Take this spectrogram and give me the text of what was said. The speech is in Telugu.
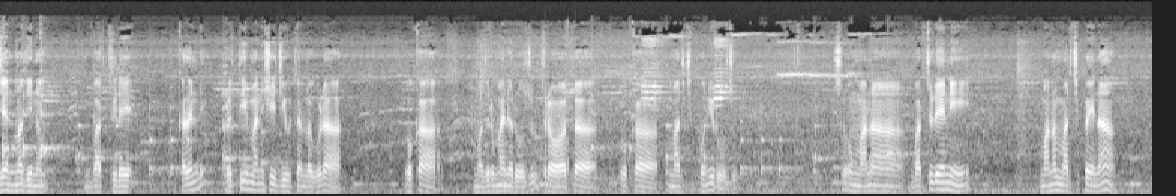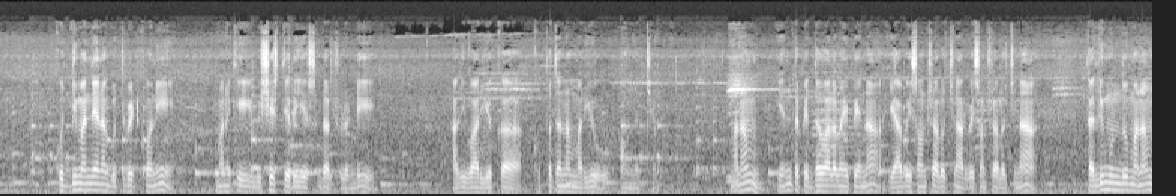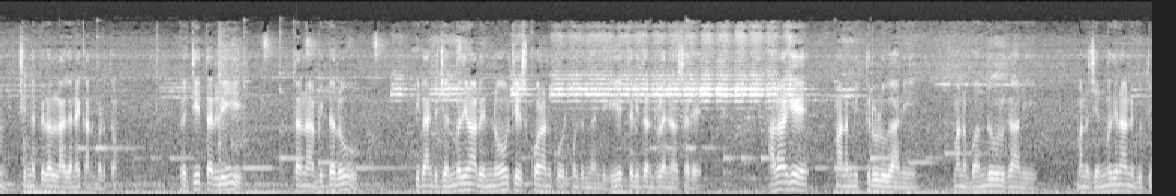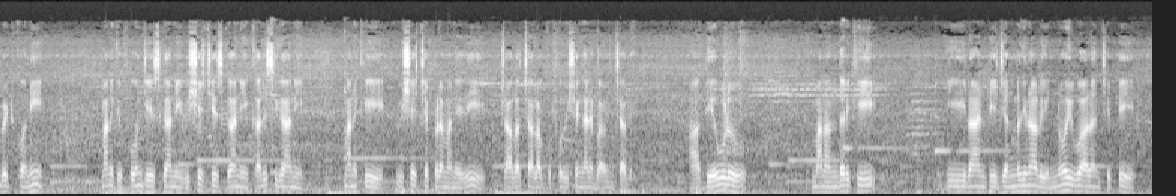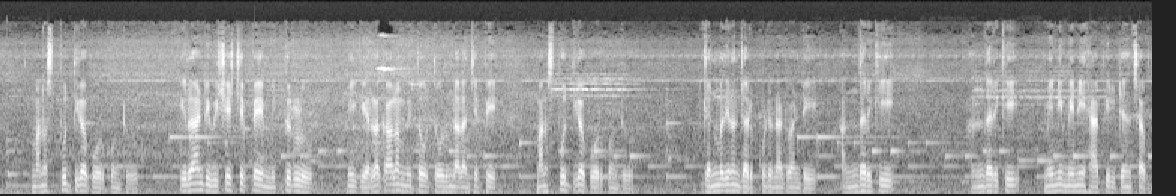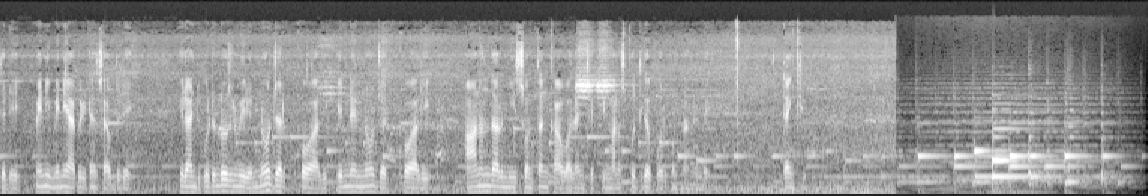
జన్మదినం బర్త్డే కదండి? ప్రతి మనిషి జీవితంలో కూడా ఒక మధురమైన రోజు తర్వాత ఒక మర్చిపోని రోజు. సో మన బర్త్డేని మనం మర్చిపోయినా కొద్ది మంది అయినా గుర్తుపెట్టుకొని మనకి విశేష తెలియజేస్తుంటారు చూడండి. అది వారి యొక్క గొప్పతనం మరియు ఔన్నత్యం. మనం ఎంత పెద్దవాళ్ళమైపోయినా యాభై సంవత్సరాలు వచ్చినా అరవై సంవత్సరాలు వచ్చినా తల్లి ముందు మనం చిన్నపిల్లల్లాగానే కనబడతాం. ప్రతి తల్లి తన బిడ్డలు ఇలాంటి జన్మదినాలు ఎన్నో చేసుకోవాలని కోరుకుంటుందండి. ఏ తల్లిదండ్రులైనా సరే. అలాగే మన మిత్రులు కానీ మన బంధువులు కానీ మన జన్మదినాన్ని గుర్తుపెట్టుకొని మనకి ఫోన్ చేసి కానీ విషెస్ చేసి కానీ కలిసి కానీ మనకి విషెస్ చెప్పడం అనేది చాలా చాలా గొప్ప విషయంగానే భావించాలి. ఆ దేవుడు మనందరికీ ఇలాంటి జన్మదినాలు ఎన్నో ఇవ్వాలని చెప్పి మనస్ఫూర్తిగా కోరుకుంటూ ఇలాంటి విషయం చెప్పే మిత్రులు మీకు ఎల్లకాలం మీతో తోడుండాలని చెప్పి మనస్ఫూర్తిగా కోరుకుంటూ జన్మదినం జరుపుకుంటున్నటువంటి అందరికీ అందరికీ many many happy returns of the day many many happy returns of the day ఇలాంటి పుట్టినరోజులు మీరు ఎన్నో జరుపుకోవాలి ఎన్నెన్నో జరుపుకోవాలి ఆనందాలు మీ సొంతం కావాలని చెప్పి మనస్ఫూర్తిగా కోరుకుంటున్నానండి. Thank you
